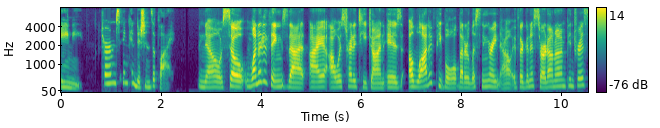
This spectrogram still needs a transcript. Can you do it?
Amy. Terms and conditions apply. No. So, one of the things that I always try to teach on is a lot of people that are listening right now, if they're going to start out on Pinterest,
